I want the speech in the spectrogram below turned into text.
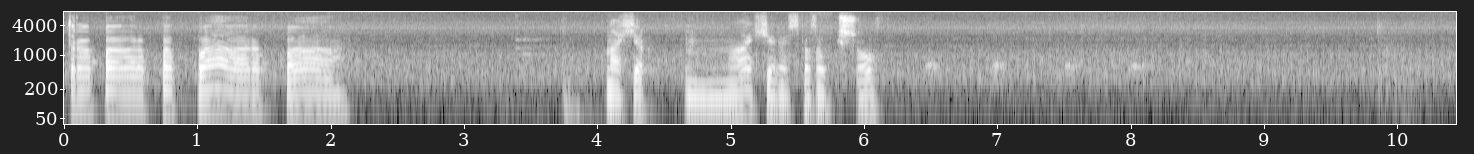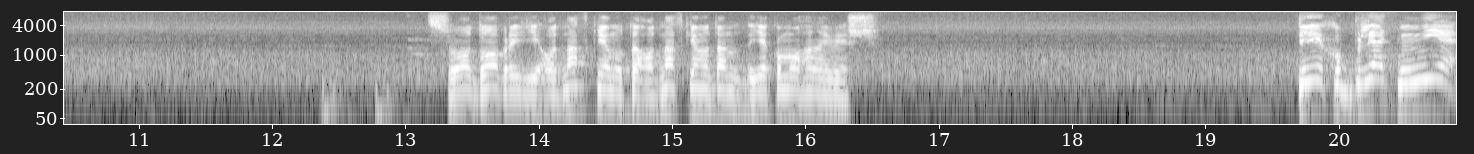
трапарапапарапа. Нахер, нахер, я сказав, пішов. Все, добре є. Одна скинута, одна скинута якомога найвище. Тихо, блядь, ні!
